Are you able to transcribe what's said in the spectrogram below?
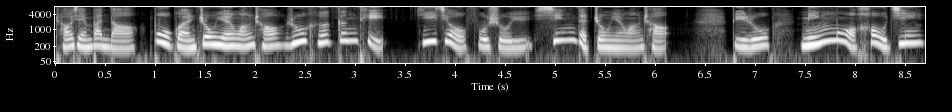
朝鲜半岛不管中原王朝如何更替，依旧附属于新的中原王朝。比如，明末后金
